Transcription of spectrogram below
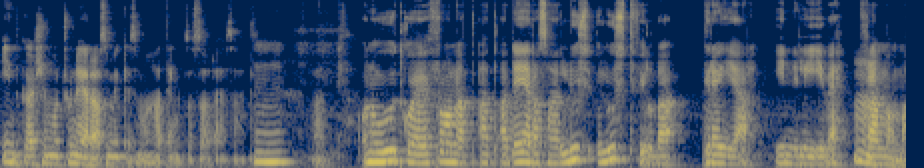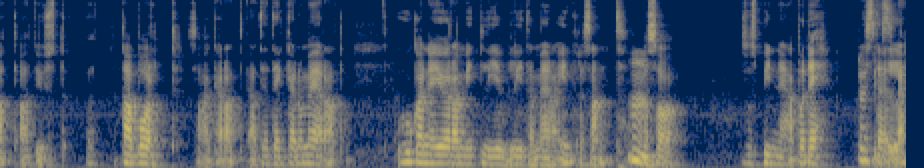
inte kanske motionerar så mycket som man har tänkt och sådär. Så att, mm. att, och nu utgår jag ifrån att, att addera så här lust, lustfyllda grejer in i livet mm. framom att, att just ta bort saker. Att, att jag tänker nog mer att hur kan jag göra mitt liv lite mer intressant? Mm. Och så, så spinner jag på det Precis. istället.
